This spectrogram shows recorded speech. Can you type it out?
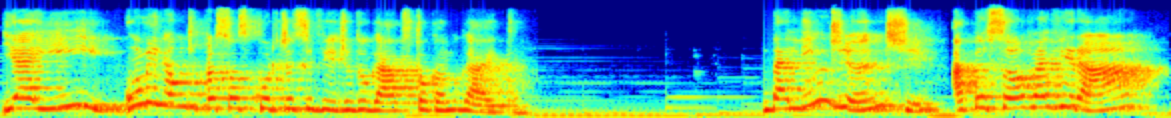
E aí, um milhão de pessoas curte esse vídeo do gato tocando gaita. Dali em diante, a pessoa vai virar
